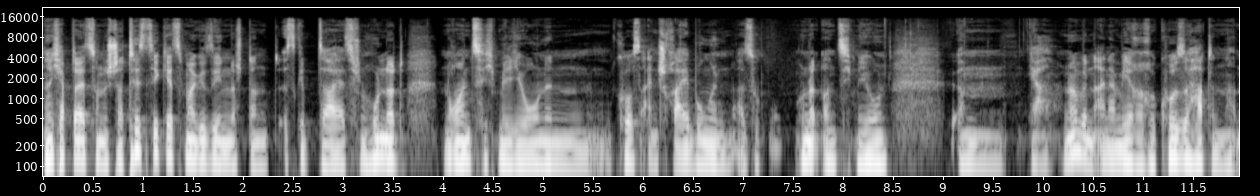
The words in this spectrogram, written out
Ne, ich habe da jetzt so eine Statistik jetzt mal gesehen. Da stand, es gibt da jetzt schon 190 Millionen Kurseinschreibungen, also 190 Millionen ähm, ja, ne, wenn einer mehrere Kurse hat, dann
